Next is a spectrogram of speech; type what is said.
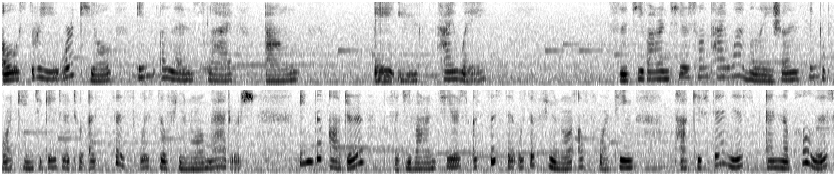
all three were killed in a landslide on Beiyue Highway. Tzu Chi volunteers from Taiwan, Malaysia, and Singapore came together to assist with the funeral matters. In the other, Chi volunteers assisted with the funeral of 14 Pakistanis and Nepalese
